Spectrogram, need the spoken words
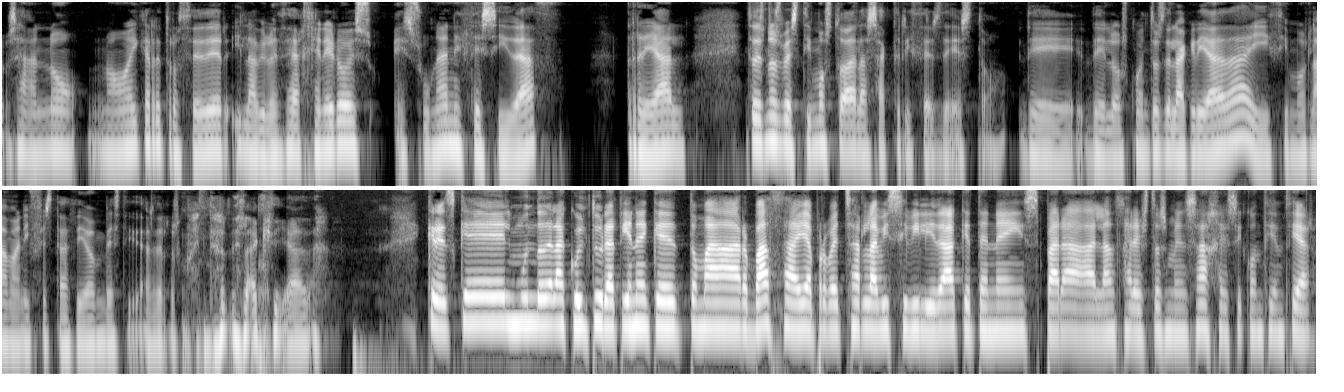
O sea, no, no hay que retroceder. Y la violencia de género es, es una necesidad real. Entonces nos vestimos todas las actrices de esto, de, de, los cuentos de la criada, y hicimos la manifestación vestidas de los cuentos de la criada. ¿Crees que el mundo de la cultura tiene que tomar baza y aprovechar la visibilidad que tenéis para lanzar estos mensajes y concienciar?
